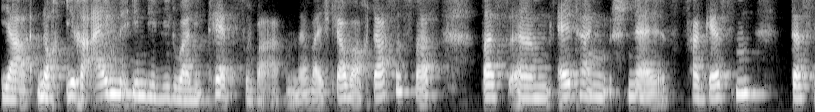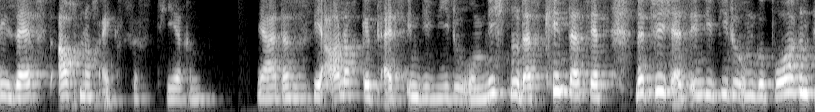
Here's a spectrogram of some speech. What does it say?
ja noch ihre eigene Individualität zu wahren. Ne? Weil ich glaube, auch das ist was, was ähm, Eltern schnell vergessen, dass sie selbst auch noch existieren. Ja, dass es sie auch noch gibt als Individuum. Nicht nur das Kind, das jetzt natürlich als Individuum geboren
